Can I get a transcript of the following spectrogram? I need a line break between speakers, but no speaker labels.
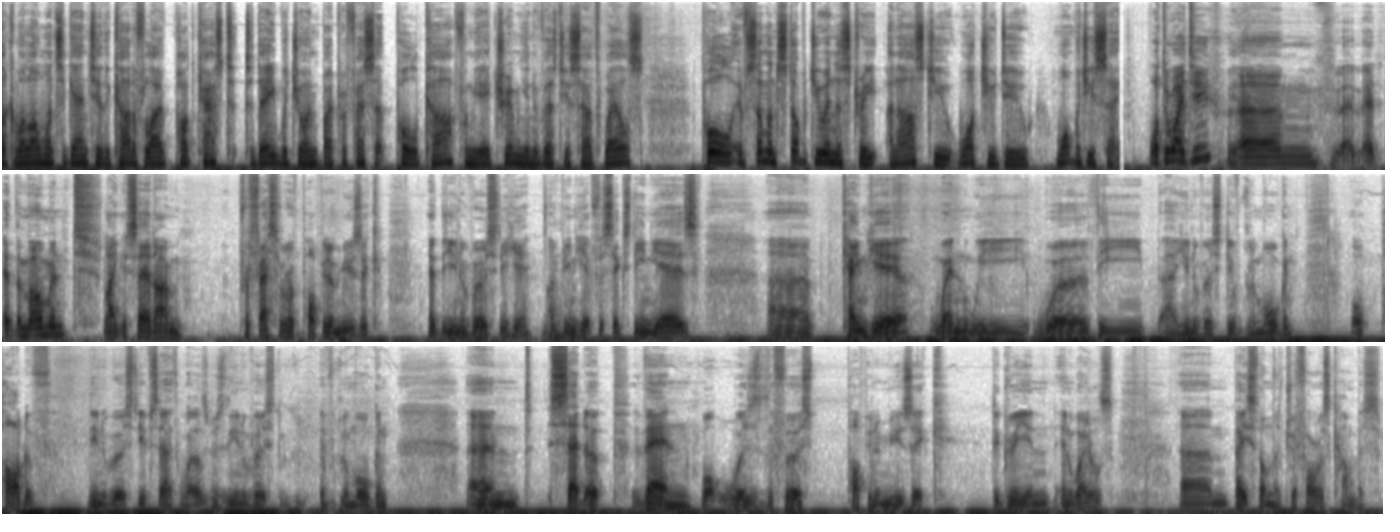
Welcome along once again to the Cardiff Live podcast. Today we're joined by Professor Paul Carr from the Atrium, University of South Wales. Paul, if someone stopped you in the street and asked you what you do, what would you say?
What do I do? Yeah. Um, at, at, the moment, like you said, I'm professor of popular music at the university here. I've mm. been here for 16 years. Uh, came here when we were the uh, University of Glamorgan, or part of the University of South Wales was the University of Glamorgan, and set up then what was the first popular music degree in, in Wales, um, based on the Treforest campus.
